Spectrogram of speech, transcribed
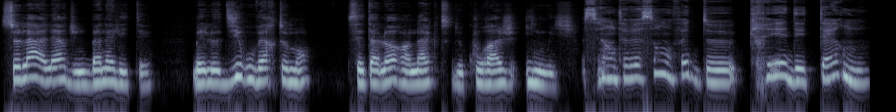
Cela a l'air d'une banalité, mais le dire ouvertement, c'est alors un acte de courage inouï. C'est intéressant en fait de créer des termes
